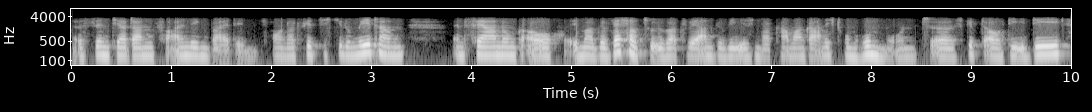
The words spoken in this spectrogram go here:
Es sind ja dann vor allen Dingen bei den 240 Kilometern Entfernung auch immer Gewässer zu überqueren gewesen. Da kam man gar nicht drum rum. Und äh, es gibt auch die Idee,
